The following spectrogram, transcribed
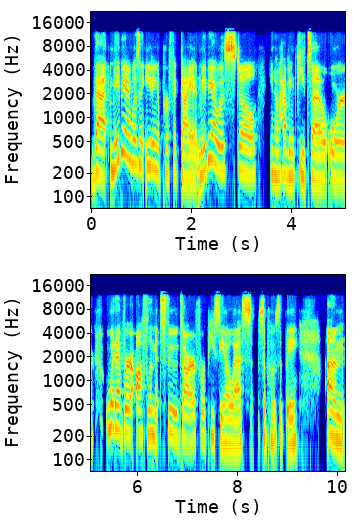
that maybe I wasn't eating a perfect diet. Maybe I was still, you know, having pizza or whatever off limits foods are for PCOS, supposedly. Um,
